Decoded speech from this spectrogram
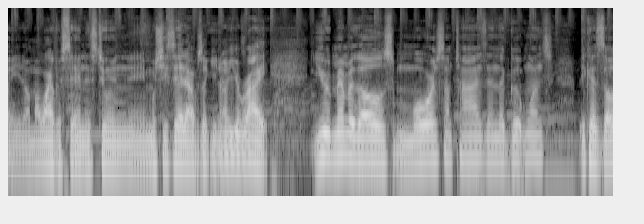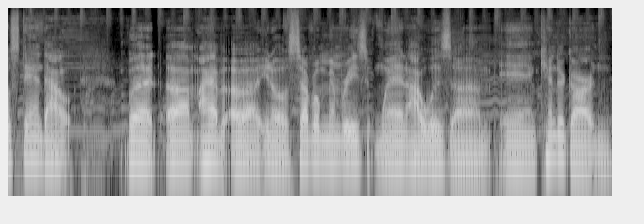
you know, my wife was saying this too, and, and when she said, I was like, you know, you're right. You remember those more sometimes than the good ones because those stand out. But um, I have, uh, you know, several memories when I was um, in kindergarten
